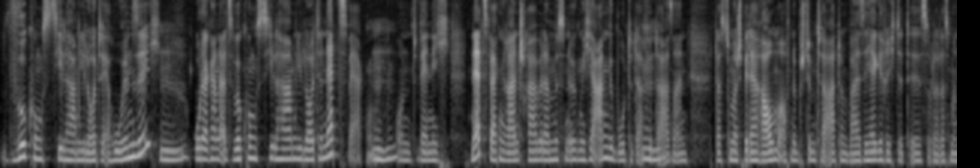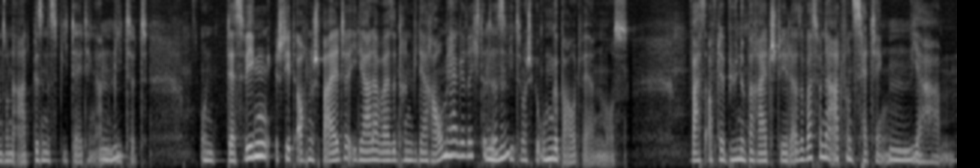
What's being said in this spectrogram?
Wirkungsziel haben, die Leute erholen sich mhm. oder kann als Wirkungsziel haben, die Leute netzwerken. Mhm. Und wenn ich Netzwerken reinschreibe, dann müssen irgendwelche Angebote dafür mhm. da sein, dass zum Beispiel der Raum auf eine bestimmte Art und Weise hergerichtet ist oder dass man so eine Art Business Speed Dating mhm. anbietet. Und deswegen steht auch eine Spalte idealerweise drin, wie der Raum hergerichtet ist, mhm. wie zum Beispiel umgebaut werden muss, was auf der Bühne bereitsteht, also was für eine Art von Setting mhm. wir haben.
